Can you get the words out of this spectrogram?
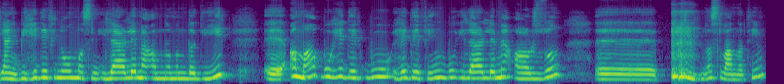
yani bir hedefin olmasın ilerleme anlamında değil e, ama bu hedef bu hedefin bu ilerleme arzun nasıl anlatayım?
